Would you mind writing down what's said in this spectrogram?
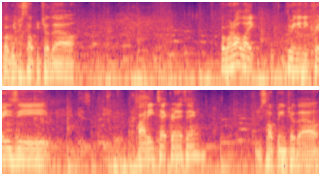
But we just help each other out. But we're not like doing any crazy party tech or anything. We're just helping each other out.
